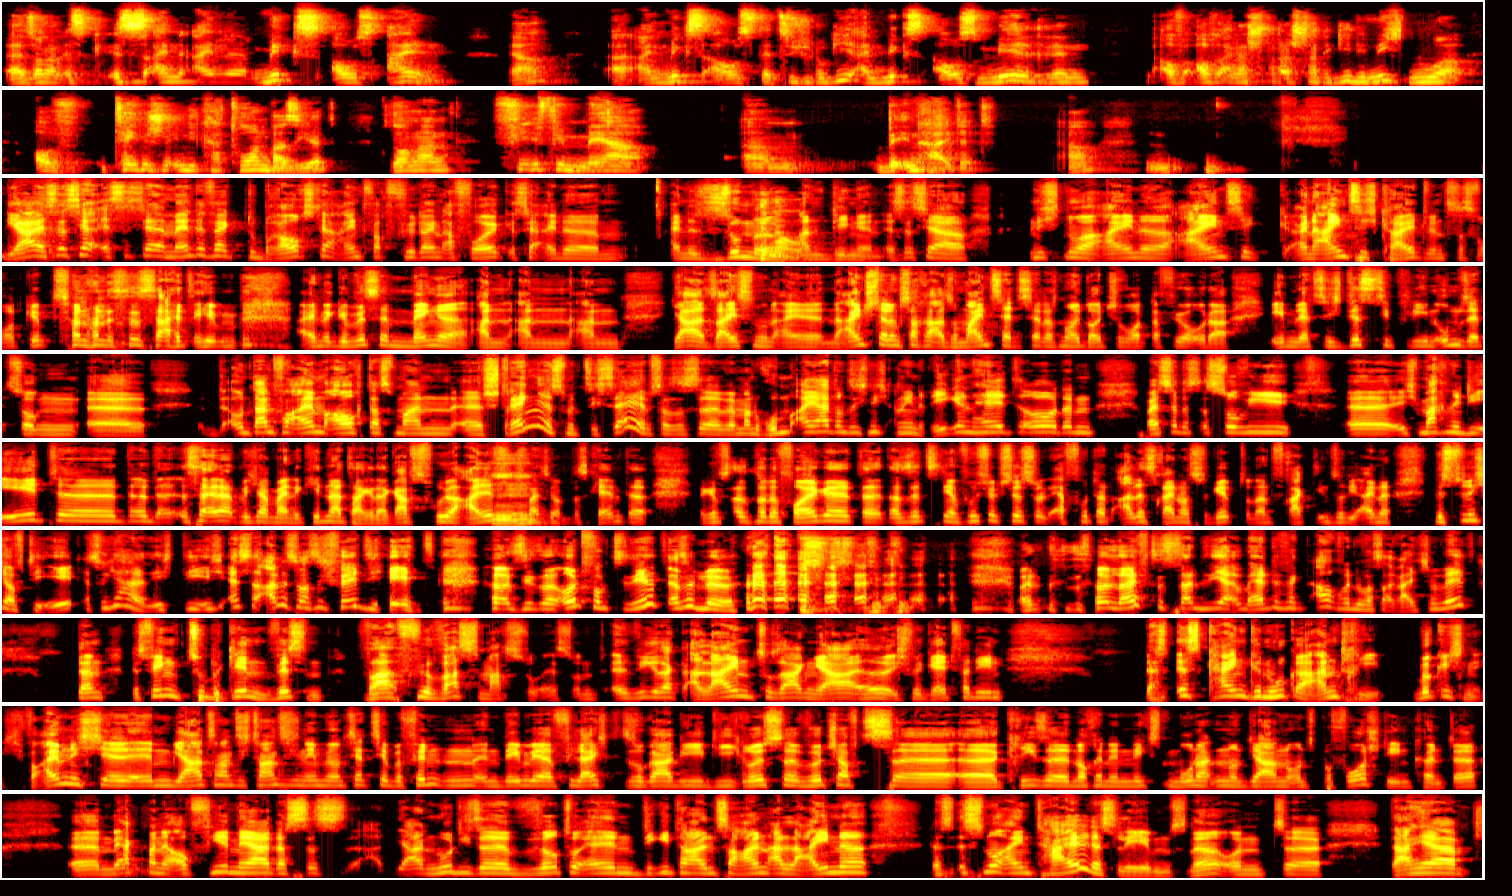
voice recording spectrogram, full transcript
äh, sondern es, es ist ein eine Mix aus allen, ja, äh, ein Mix aus der Psychologie, ein Mix aus mehreren, auf, aus einer Strategie, die nicht nur auf technischen Indikatoren basiert, sondern viel, viel mehr ähm, beinhaltet. Ja? ja, es ist ja, es ist ja im Endeffekt, du brauchst ja einfach für deinen Erfolg, ist ja eine, eine Summe genau. an Dingen. Es ist ja, nicht nur eine einzig eine Einzigkeit, wenn es das Wort gibt, sondern es ist halt eben eine gewisse Menge an an an ja, sei es nun eine, eine Einstellungssache, also Mindset ist ja das neue deutsche Wort dafür oder eben letztlich Disziplin, Umsetzung äh, und dann vor allem auch, dass man äh, streng ist mit sich selbst. Das ist, äh, wenn man rumeiert und sich nicht an den Regeln hält, oh, dann weißt du, das ist so wie äh, ich mache eine Diät. Äh, das erinnert mich an meine Kindertage. Da gab es früher Alf, mhm. ich weiß nicht, ob das kennt. Da, da gibt es so eine Folge, da, da sitzen die am Frühstückstisch und er futtert alles rein, was du gibst. Und dann fragt ihn so die eine, bist du nicht auf Diät? Er so, ja, ich, die, ich esse alles, was ich will, Diät. Und sie so, und funktioniert? Also nö. und so läuft es dann ja im Endeffekt auch, wenn du was erreichen willst dann deswegen zu Beginn wissen, war, für was machst du es? Und äh, wie gesagt, allein zu sagen, ja, ich will Geld verdienen, das ist kein genuger Antrieb. Wirklich nicht. Vor allem nicht äh, im Jahr 2020, in dem wir uns jetzt hier befinden, in dem wir vielleicht sogar die, die größte Wirtschaftskrise äh, noch in den nächsten Monaten und Jahren uns bevorstehen könnte. Äh, merkt man ja auch viel mehr, dass es ja nur diese virtuellen digitalen Zahlen alleine, das ist nur ein Teil des Lebens, ne? Und äh, daher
